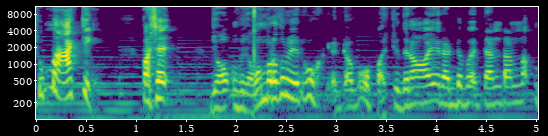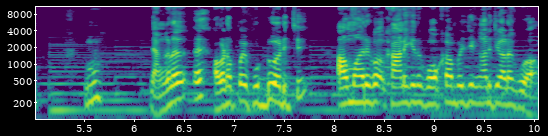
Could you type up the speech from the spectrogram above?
ചുമ്മാ ആക്ടിങ് പക്ഷേ ജോ ജോമം ബ്രദർ വരുമോ എന്റെ ഓ പശുദിനായ രണ്ട് രണ്ടെണ്ണം. ഞങ്ങൾ അവിടെ പോയി ഫുഡ് അടിച്ച് അവന്മാർ കാണിക്കുന്ന കോക്കാൻ പേച്ചും കാണിച്ച് കിടക്കുക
